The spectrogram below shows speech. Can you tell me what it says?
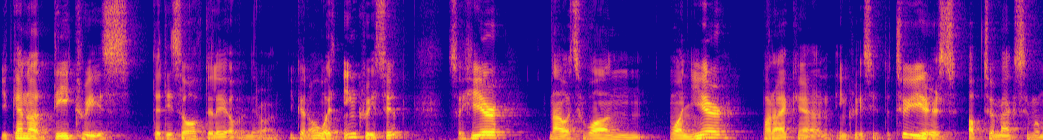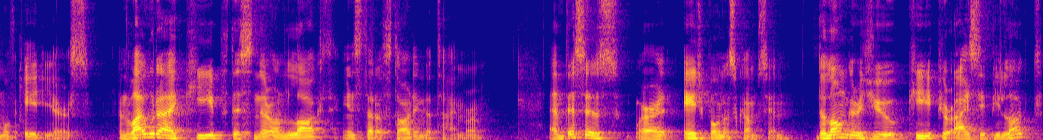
you cannot decrease the dissolve delay of a neuron. You can always increase it. So here, now it's one, one year, but I can increase it to two years up to a maximum of eight years. And why would I keep this neuron locked instead of starting the timer? And this is where age bonus comes in. The longer you keep your ICP locked,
